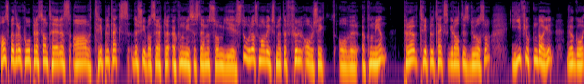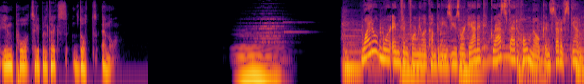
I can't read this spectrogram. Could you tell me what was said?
Hans Petter Co. presenteres av TrippelTex, det skybaserte økonomisystemet som gir store og små virksomheter full oversikt over økonomien. Prøv TrippelTex gratis du også, i 14 dager, ved å gå inn på trippeltex.no. Why don't more infant formula companies use organic, grass fed whole milk instead of skim?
